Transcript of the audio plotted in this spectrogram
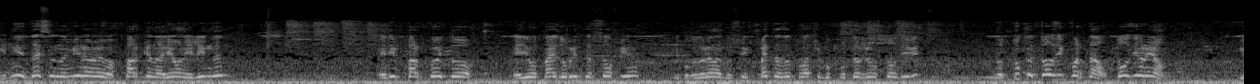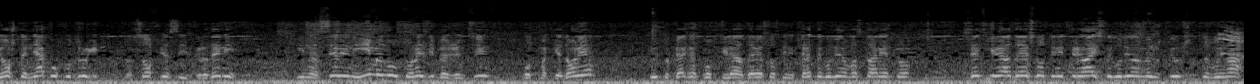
И ние днес се намираме в парка на Рион и Линдън, един парк, който е един от най-добрите в София и благодаря на господин Кмета за това, че го поддържа в този вид. Но тук този квартал, този район и още няколко други в София са изградени и населени именно от тези беженци от Македония, които бягаха от 1903 година възстанието, след 1913 година между война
